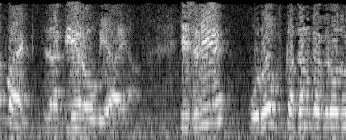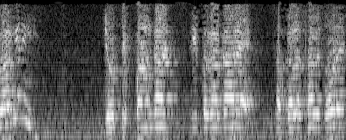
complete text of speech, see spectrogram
पॉइंट कितना क्लियर हो गया यहाँ। इसलिए पूर्वोक्त कथन का विरोध हुआ कि नहीं? जो टिप्पण का, दीपकाकार है, सब गलत साबित हो रहे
